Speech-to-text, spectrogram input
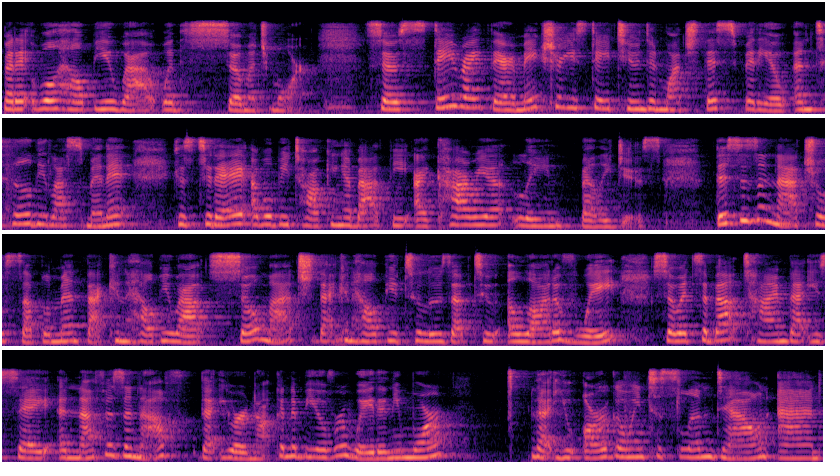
but it will help you out with so much more. So stay right there. Make sure you stay tuned and watch this video until the last minute because today i will be talking about the Ikaria lean belly juice. This is a natural supplement that can help you out so much that can help you to lose up to a lot of weight. So it's about time that you say enough is enough that you are not going to be overweight anymore that you are going to slim down and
